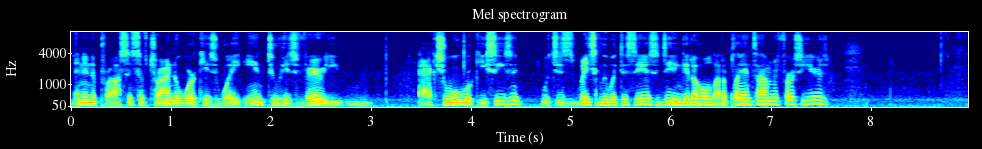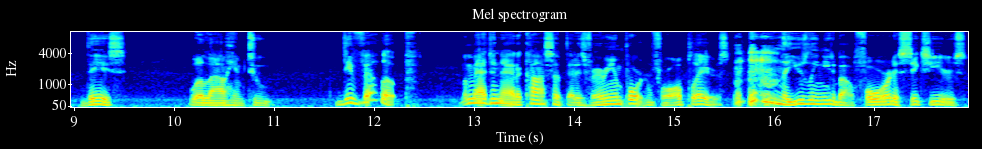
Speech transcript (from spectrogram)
And in the process of trying to work his way into his very actual rookie season, which is basically what this is, since he didn't get a whole lot of playing time in the first years, this will allow him to develop. Imagine that, a concept that is very important for all players. they usually need about four to six years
